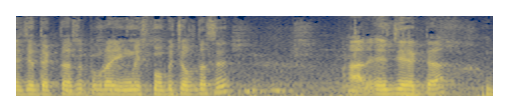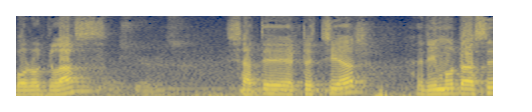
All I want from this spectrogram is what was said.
এই যে দেখতে আছো, তোমরা ইংলিশ মুভি চলতেছে। আর এই যে একটা বড় গ্লাস সাথে একটা চেয়ার রিমোট আছে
